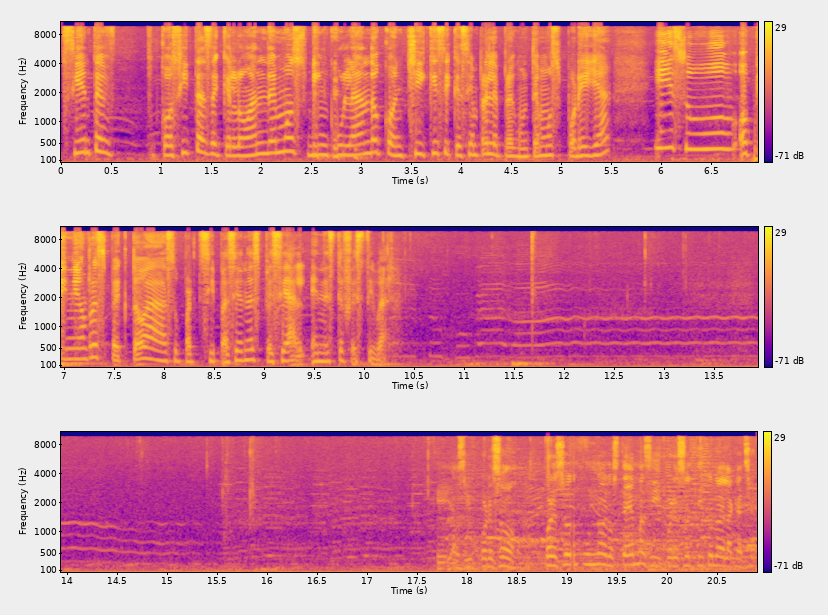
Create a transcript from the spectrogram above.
siente cositas de que lo andemos vinculando con Chiquis y que siempre le preguntemos por ella y su opinión respecto a su participación especial en este festival. Y así por eso, por eso uno de los temas y por eso el título de la canción.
